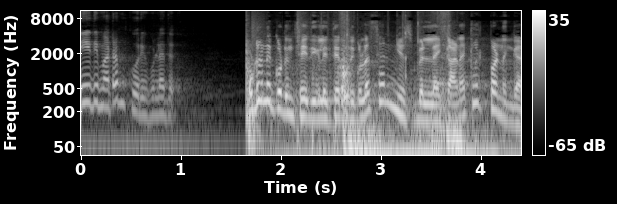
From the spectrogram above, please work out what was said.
நீதிமன்றம் கூறியுள்ளது. உடனுக்குடன் செய்திகளை தெரிந்து கொள்ள சன் நியூஸ் பெல் ஐக்கான கிளிக் பண்ணுங்க.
